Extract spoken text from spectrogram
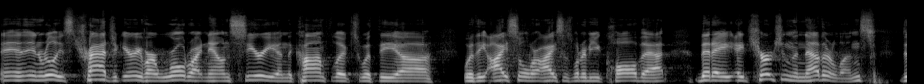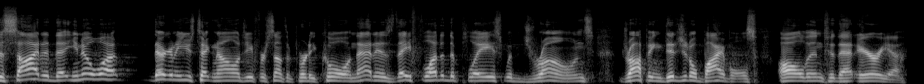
in, in really this tragic area of our world right now in Syria and the conflicts with the, uh, with the ISIL or ISIS, whatever you call that, that a, a church in the Netherlands decided that, you know what, they're going to use technology for something pretty cool, and that is they flooded the place with drones, dropping digital Bibles all into that area.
